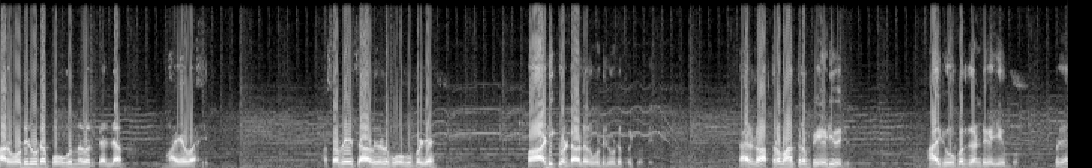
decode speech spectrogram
ആ റോഡിലൂടെ പോകുന്നവർക്കെല്ലാം ഭയമായി. ആ സമയത്ത് ആളുകൾ പോകുമ്പോൾ പാടിക്കൊണ്ടാണ് റോഡിലൂടെ പോയിക്കൊണ്ടിരുന്നത് കാരണം അത്രമാത്രം പേടി വരും. ആ രൂപം കണ്ടു കഴിയുമ്പോൾ. പക്ഷെ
